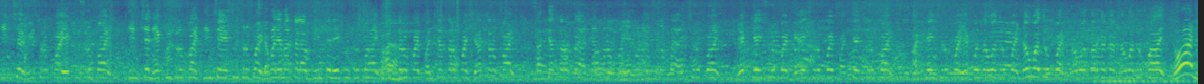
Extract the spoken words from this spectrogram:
तीनशे वीस रुपये एकवीस रुपये तीनशे एकवीस रुपये तीनशे एकवीस रुपये डबल एम आर लाव तीनशे एकवीस रुपये बहात्तर रुपये पंच्याहत्तर रुपये शहात्तर रुपये सत्याहत्तर रुपये अठ्याहत्तर रुपये एकोणऐंशी रुपये ऐंशी रुपये एक्क्याऐंशी रुपये ब्याऐंशी रुपये पंच्याऐंशी रुपये अठ्ठ्याऐंशी रुपये एकोणनव्वद रुपये नव्वद रुपये प्रमोद मार्केटर नव्वद रुपये दोन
